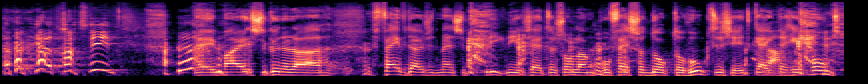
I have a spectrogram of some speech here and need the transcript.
Heb je dat gezien? Nee, maar ze kunnen daar 5000 mensen publiek neerzetten... zolang professor Dr. Hoek er zit. Kijk, er geen rond.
